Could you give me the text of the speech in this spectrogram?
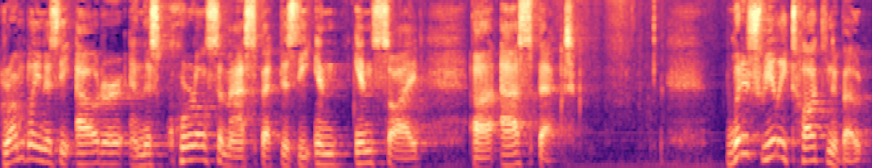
grumbling is the outer, and this quarrelsome aspect is the in, inside uh, aspect. What it's really talking about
